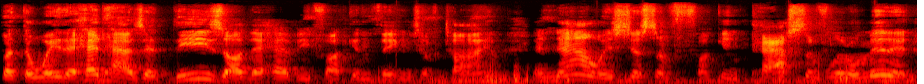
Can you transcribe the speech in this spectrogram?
But the way the head has it, these are the heavy fucking things of time. And now is just a fucking passive little minute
